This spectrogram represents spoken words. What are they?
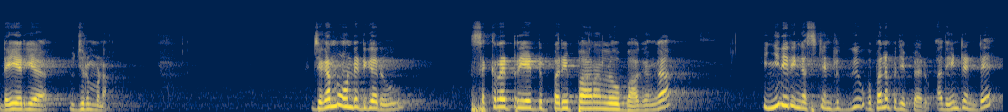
డయేరియా విజృంభణ. జగన్మోహన్ రెడ్డి గారు సెక్రటరియేట్ పరిపాలనలో భాగంగా ఇంజనీరింగ్ అసిస్టెంట్లకి ఒక పని చెప్పారు అదేంటంటే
